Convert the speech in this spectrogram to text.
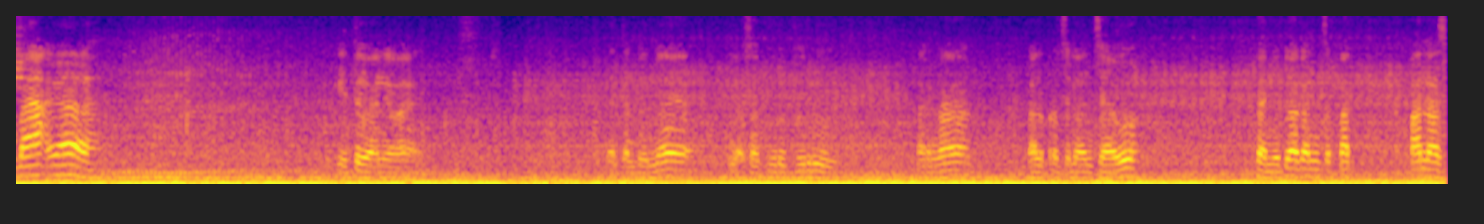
Mbak ya. Gitu kan kawan dan tentunya nggak usah buru-buru. Karena kalau perjalanan jauh ban itu akan cepat panas.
